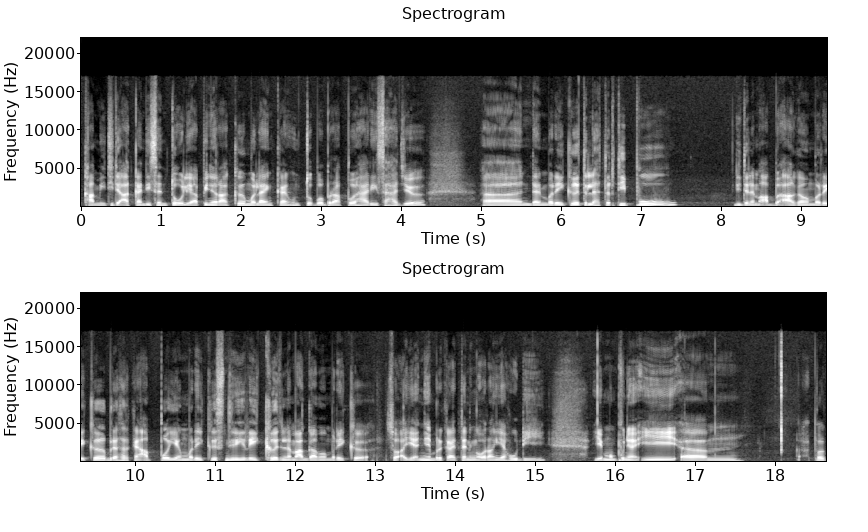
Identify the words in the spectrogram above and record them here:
kami tidak akan disentuh oleh api neraka melainkan untuk beberapa hari sahaja uh, dan mereka telah tertipu di dalam agama mereka berdasarkan apa yang mereka sendiri reka dalam agama mereka. So ayat ini berkaitan dengan orang Yahudi yang mempunyai um, apa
